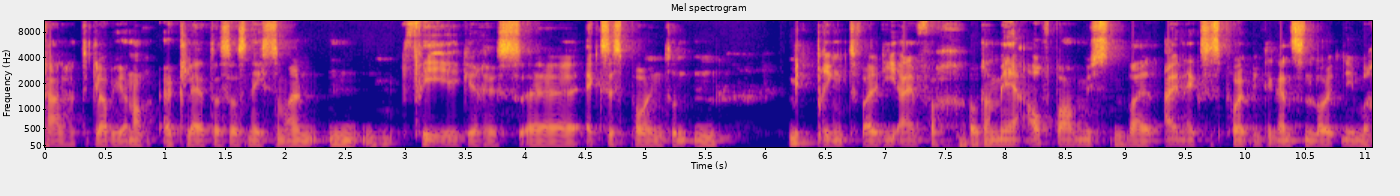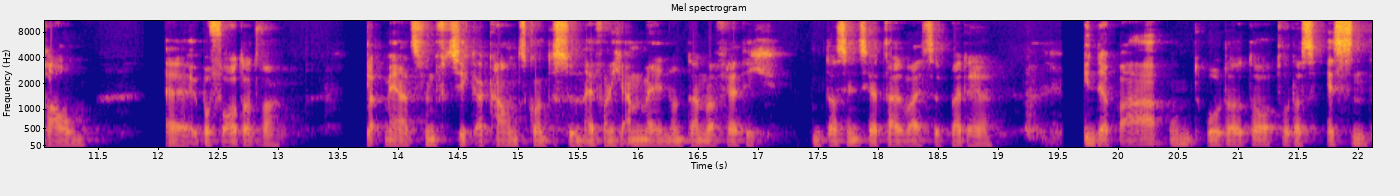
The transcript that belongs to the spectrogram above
Karl hat, glaube ich, auch noch erklärt, dass er das nächste Mal ein fähigeres äh, Access Point und ein mitbringt, weil die einfach oder mehr aufbauen müssten, weil ein Access Point mit den ganzen Leuten im Raum äh, überfordert war. Ich glaube, mehr als 50 Accounts konntest du dann einfach nicht anmelden und dann war fertig. Und da sind sie ja teilweise bei der in der Bar und oder dort, wo das Essen,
